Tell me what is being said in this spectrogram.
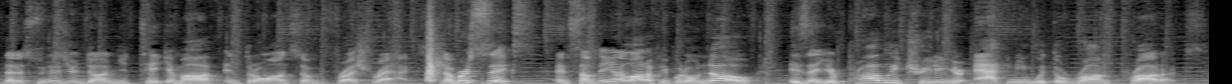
that as soon as you're done, you take them off and throw on some fresh rags. Number six, and something a lot of people don't know, is that you're probably treating your acne with the wrong products.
